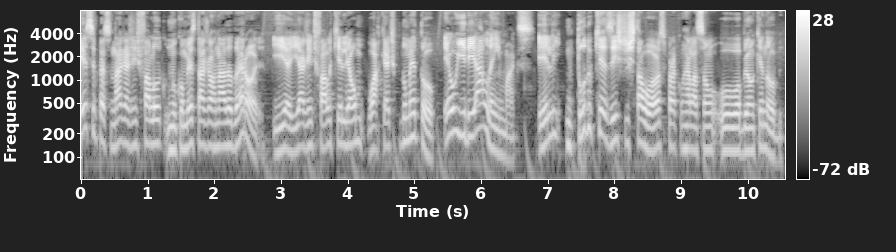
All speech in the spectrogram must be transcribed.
esse personagem a gente falou no começo da jornada do herói. E aí a gente fala que ele é o, o arquétipo do mentor. Eu iria além, Max. Ele, em tudo que existe de Star Wars para com relação ao Obi-Wan Kenobi,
